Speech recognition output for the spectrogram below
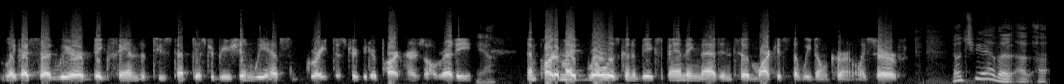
like I said, we are big fans of two-step distribution. We have some great distributor partners already. Yeah. And part of my role is going to be expanding that into markets that we don't currently serve. Don't you have a a,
